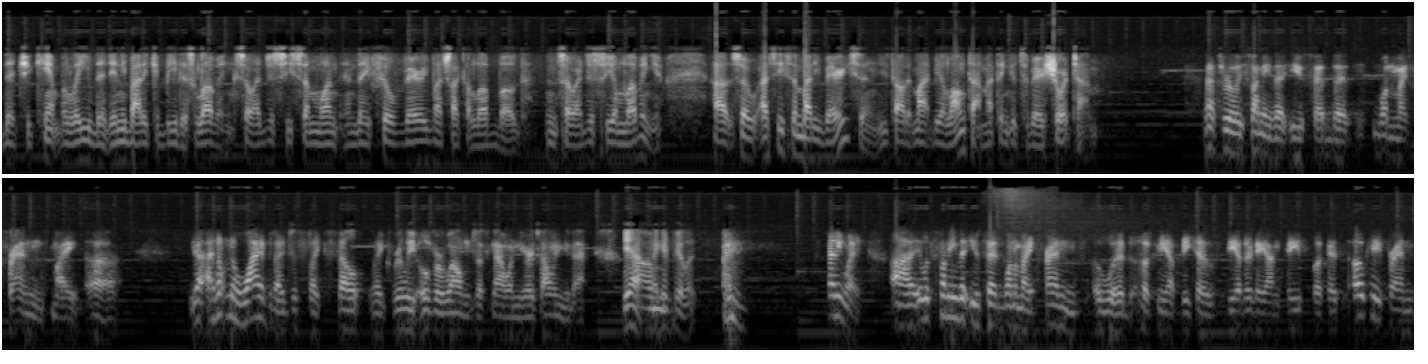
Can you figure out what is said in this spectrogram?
that you can't believe that anybody could be this loving. So I just see someone, and they feel very much like a love bug, and so I just see them loving you. Uh, so I see somebody very soon. You thought it might be a long time. I think it's a very short time. That's really funny that you said that one of my friends might. uh Yeah, I don't know why, but I just like felt like really overwhelmed just now when you were telling me that. Yeah, I Um, can feel it. Anyway, uh, it was funny that you said one of my friends would hook me up because the other day on Facebook I said, "Okay, friends,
